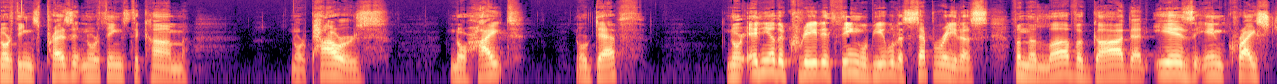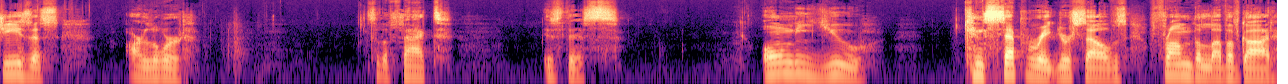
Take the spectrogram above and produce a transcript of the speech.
nor things present, nor things to come, nor powers, nor height, nor depth, nor any other created thing will be able to separate us from the love of God that is in Christ Jesus our Lord. So the fact is this only you can separate yourselves from the love of God.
